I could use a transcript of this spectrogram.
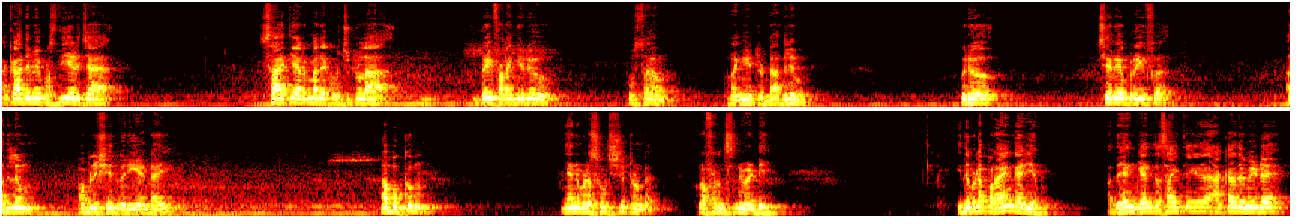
അക്കാദമി പ്രസിദ്ധീകരിച്ച സാഹിത്യകാരന്മാരെ കുറിച്ചിട്ടുള്ള ബ്രീഫ് അടങ്ങിയൊരു പുസ്തകം ഇറങ്ങിയിട്ടുണ്ട്. അതിലും ഒരു ചെറിയ ബ്രീഫ് അതിലും പബ്ലിഷ് ചെയ്ത് വരികയുണ്ടായി. ആ ബുക്കും ഞാനിവിടെ സൂക്ഷിച്ചിട്ടുണ്ട് റെഫറൻസിന് വേണ്ടി. ഇതിവിടെ പറയാൻ കാര്യം അദ്ദേഹം കേന്ദ്ര സാഹിത്യ അക്കാദമിയുടെ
